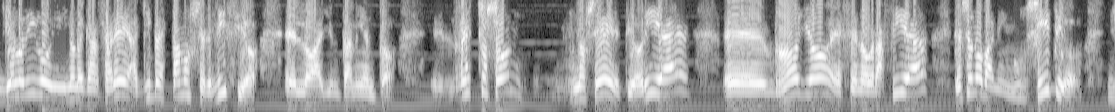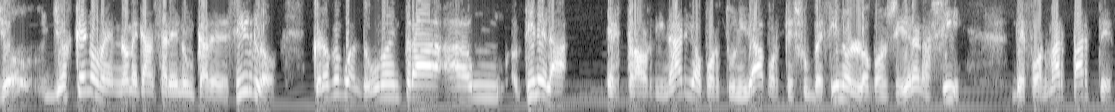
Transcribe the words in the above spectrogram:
yo lo digo y no me cansaré, aquí prestamos servicios en los ayuntamientos. El resto son, no sé, teorías, eh, rollo, escenografía, que eso no va a ningún sitio. Yo, yo es que no me, no me cansaré nunca de decirlo. Creo que cuando uno entra a un... tiene la extraordinaria oportunidad, porque sus vecinos lo consideran así, de formar parte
